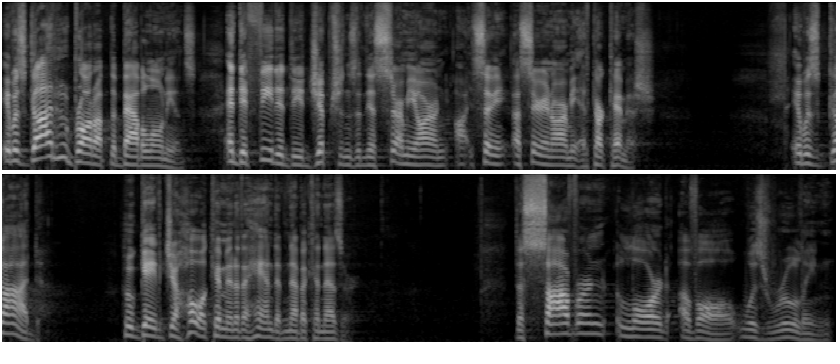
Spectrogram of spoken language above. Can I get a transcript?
It was God who brought up the Babylonians and defeated the Egyptians and the Assyrian army at Carchemish. It was God who gave Jehoiakim into the hand of Nebuchadnezzar. The sovereign Lord of all was ruling,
